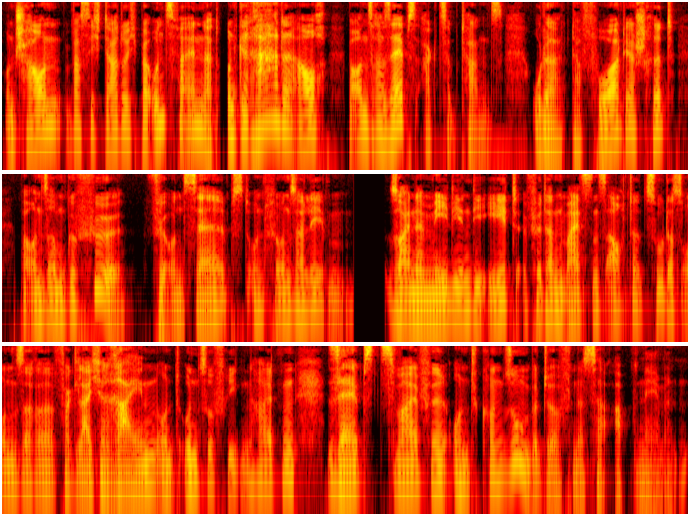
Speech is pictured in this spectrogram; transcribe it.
und schauen, was sich dadurch bei uns verändert. Und gerade auch bei unserer Selbstakzeptanz oder davor der Schritt bei unserem Gefühl für uns selbst und für unser Leben. So eine Mediendiät führt dann meistens auch dazu, dass unsere Vergleichereien und Unzufriedenheiten, Selbstzweifel und Konsumbedürfnisse abnehmen.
